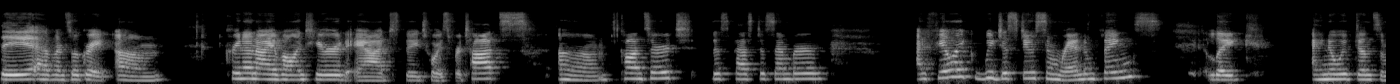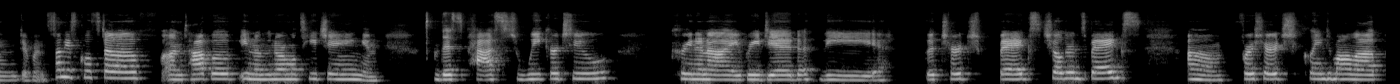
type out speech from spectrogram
They have been so great. Um, Karina and I volunteered at the Toys for Tots um, concert this past December. I feel like we just do some random things. Like, I know we've done some different Sunday school stuff on top of, you know, the normal teaching. And this past week or two, Karina and I redid the the church bags, children's bags um, for church, cleaned them all up,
